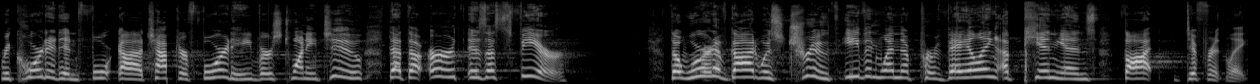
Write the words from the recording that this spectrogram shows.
recorded in four, uh, chapter 40, verse 22, that the earth is a sphere. The word of God was truth, even when the prevailing opinions thought differently.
